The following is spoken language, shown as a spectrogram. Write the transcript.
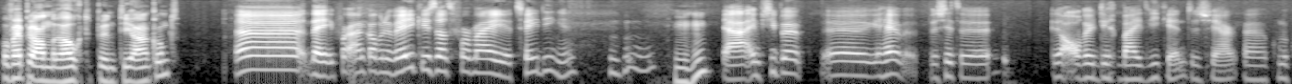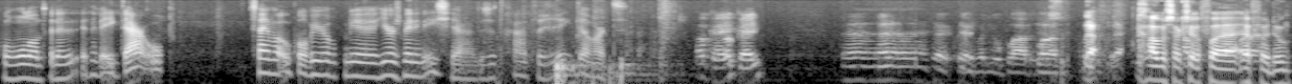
Of heb je een andere hoogtepunt die aankomt? Eh, nee, voor aankomende week is dat voor mij eh, twee dingen. Mhm. ja, in principe, eh, hè, we zitten alweer dicht bij het weekend. Dus ja, eh, kom ik van Holland en de, en de week daarop zijn we ook alweer op uh, Heroes Man in Asia. Dus het gaat rete hard. Oké, oké. Ja, dat gaan we straks even, eh, even doen.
